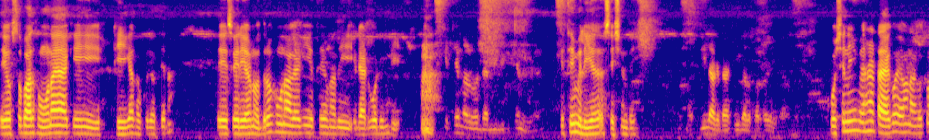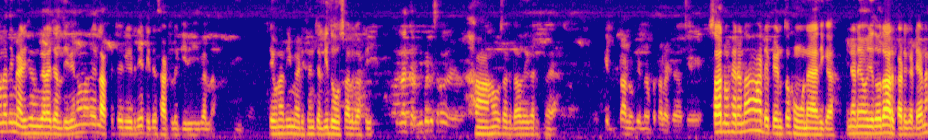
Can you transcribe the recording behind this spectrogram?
ਤੇ ਉਸ ਤੋਂ ਬਾਅਦ ਫੋਨ ਆਇਆ ਕਿ ਠੀਕ ਹੈ ਸਭ ਕੁਝ ਉੱਥੇ ਨਾ? ਤੇ ਸਵੇਰੇ ਹੁਣ ਉਧਰੋਂ ਫੋਨ ਆ ਗਿਆ ਕਿ ਇੱਥੇ ਉਹਨਾਂ ਦੀ ਡੈਡ ਬੋਡੀ ਮਿਲੀ ਹੈ। ਕਿੱਥੇ ਮਤਲਬ ਦਿੱਲੀ ਦੀ ਕਿੱਥੇ ਮਿਲੀ ਹੈ? ਇੱਥੇ ਮਿਲੀ ਹੈ ਸਟੇਸ਼ਨ ਤੇ। ਕੀ ਲੱਗਦਾ ਕੀ ਗੱਲਬਾਤ ਹੋਈ? ਕੁਛ ਨਹੀਂ ਮੈਂ ਅਟੈਕ ਹੋਇਆ ਹੋਣਾ ਕਿਉਂਕਿ ਉਹਨਾਂ ਦੀ ਮੈਡੀਸਿਨ ਵਗੈਰਾ ਚੱਲਦੀ ਵੀ ਨਾ ਉਹਨਾਂ ਦੇ ਲੱਕ 'ਚ ਰੀੜ ਦੀ ਹੱਡੀ ਤੇ ਸੱਟ ਲੱਗੀ ਰਹੀ ਸੀ ਪਹਿਲਾਂ। ਤੇ ਉਹਨਾਂ ਦੀ ਮੈਡੀਸਿਨ ਚੱਲੀ 2 ਸਾਲ ਕਾਫੀ। ਗਰਮੀ ਤੋਂ ਕਿਸਰ ਹੋਇਆ? ਹਾਂ ਹੋ ਸਕਦਾ ਉਹਦੇ ਕਰਕੇ ਹੋਇਆ। ਕਿ ਤੁਹਾਨੂੰ ਕਿੰਨਾ ਪਤਾ ਲੱਗਾ ਕਿ ਸਾਨੂੰ ਫਿਰ ਨਾ ਸਾਡੇ ਪਿੰਡ ਤੋਂ ਫੋਨ ਆਇਆ ਸੀਗਾ। ਇਹਨਾਂ ਨੇ ਉਹ ਜਦੋਂ ਆਧਾਰ ਕਾਰਡ ਕੱਢਿਆ ਨਾ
